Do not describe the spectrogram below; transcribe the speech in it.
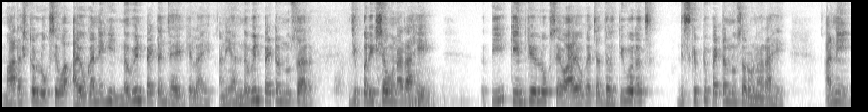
महाराष्ट्र लोकसेवा आयोगानेही नवीन पॅटर्न जाहीर केला आहे आणि या नवीन पॅटर्ननुसार जी परीक्षा होणार आहे ती केंद्रीय लोकसेवा आयोगाच्या धर्तीवरच डिस्क्रिप्टिव्ह पॅटर्ननुसार होणार आहे. आणि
